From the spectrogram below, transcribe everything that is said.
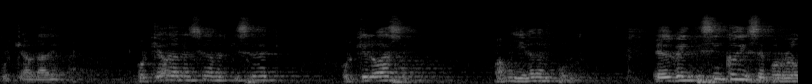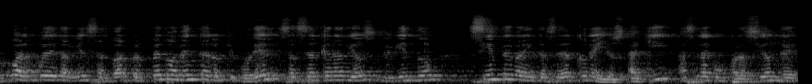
¿Por qué habla de esto? ¿Por qué ahora menciona a Melquisedec? ¿Por qué lo hace? Vamos a llegar al punto. El 25 dice, por lo cual puede también salvar perpetuamente a los que por él se acercan a Dios, viviendo siempre para interceder con ellos. Aquí hace la comparación de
